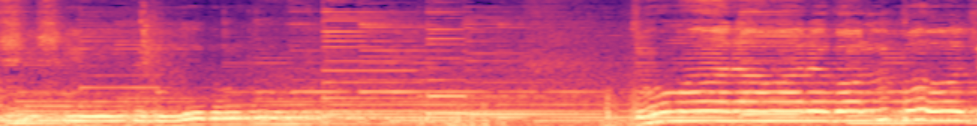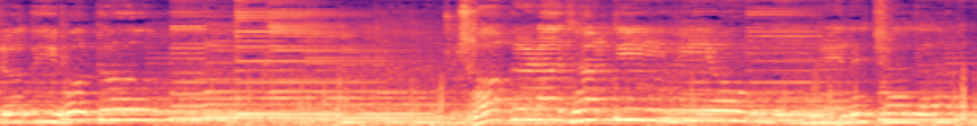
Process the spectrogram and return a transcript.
শিশির দিয়ে গোনা তোমার আমার গল্প যদি হতো ঝগড়া ঝাঁটি নিয়ম মেনে চলা।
